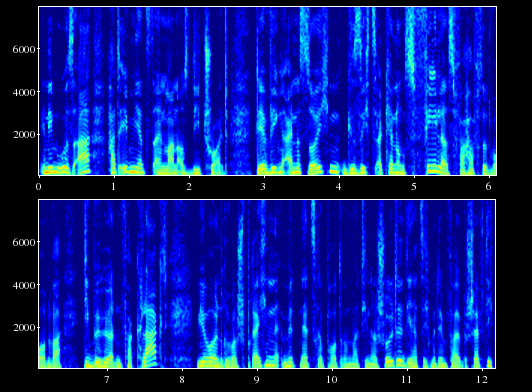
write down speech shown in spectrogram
In den USA hat eben jetzt ein Mann aus Detroit, der wegen eines solchen Gesichtserkennungsfehlers verhaftet worden war, die Behörden verklagt. Wir wollen drüber sprechen mit Netzreporterin Martina Schulte, die hat sich mit dem Fall beschäftigt.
